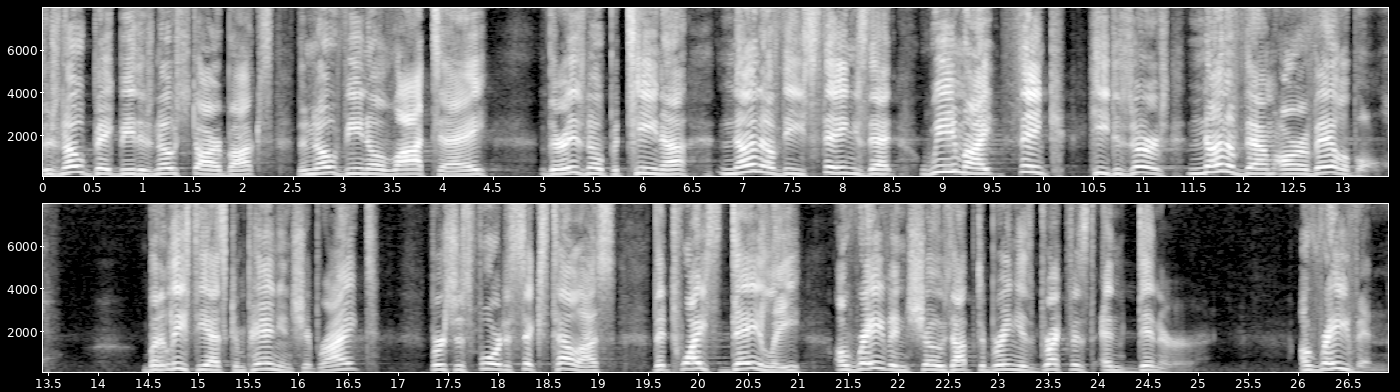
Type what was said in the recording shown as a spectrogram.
there's no Biggby, there's no Starbucks, there's no Vino Latte, there is no patina. None of these things that we might think he deserves, none of them are available. But at least he has companionship, right? Verses 4 to 6 tell us that twice daily a raven shows up to bring his breakfast and dinner. A raven.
